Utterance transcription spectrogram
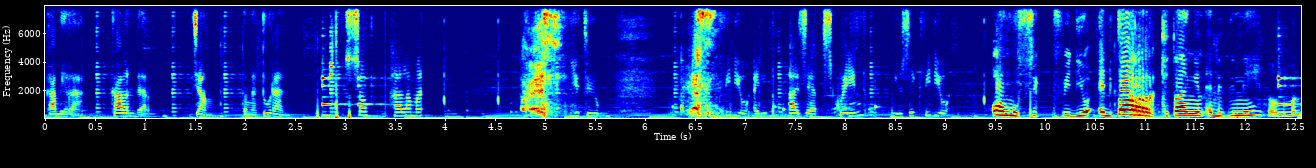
kamera, kalender, jam, pengaturan, shop, halaman, YouTube, video edit, AZ screen, music video, oh musik video editor. Kita ingin edit ini teman-teman.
